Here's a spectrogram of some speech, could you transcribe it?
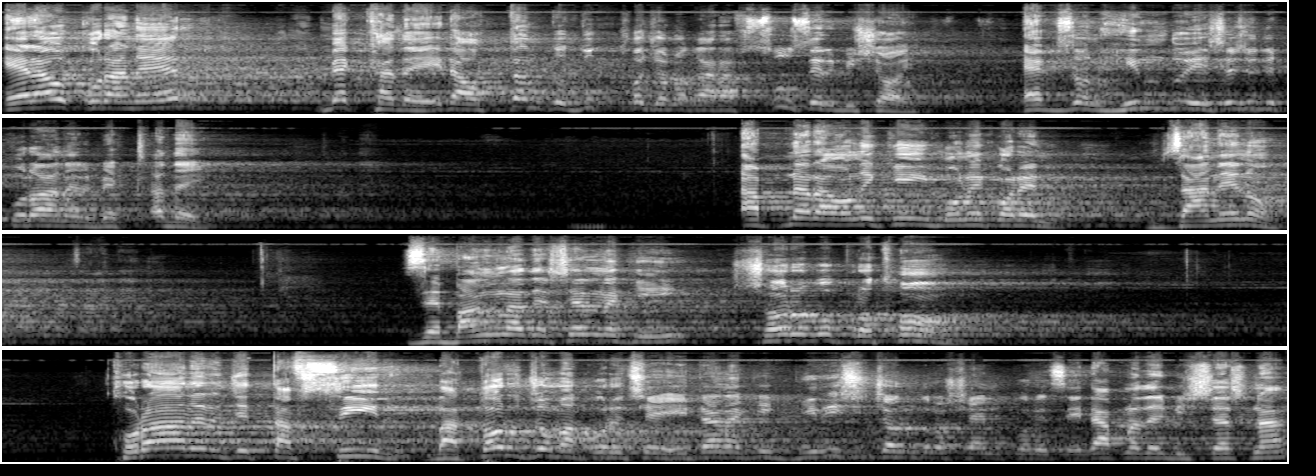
এরাও কোরআনের ব্যাখ্যা দেয়। এটা অত্যন্ত দুঃখজনক আর আফসুসের বিষয়। একজন হিন্দু এসে যদি কোরআনের ব্যাখ্যা দেয়। আপনারা অনেকেই মনে করেন, জানেনও, যে বাংলাদেশের নাকি সর্বপ্রথম কোরআনের যে তাফসির বা তর্জমা করেছে, এটা নাকি গিরিশচন্দ্র সেন করেছে। এটা আপনাদের বিশ্বাস না?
